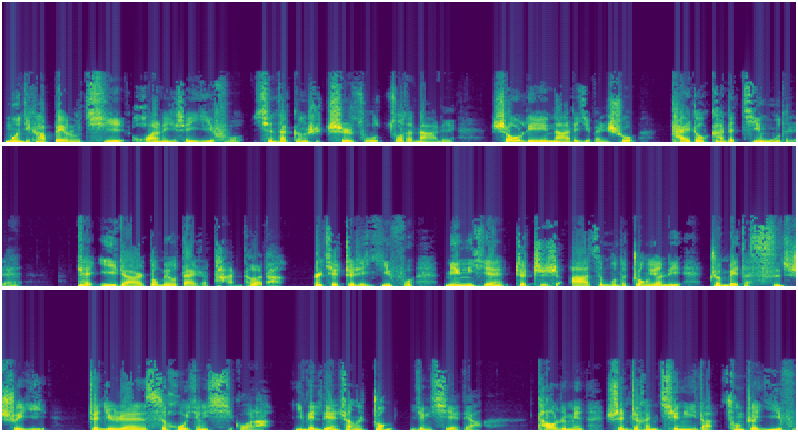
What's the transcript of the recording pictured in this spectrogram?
莫妮卡·贝鲁奇换了一身衣服，现在更是赤足坐在那里，手里拿着一本书，抬头看着进屋的人。他一点都没有带着忐忑的，而且这些衣服明显这只是阿兹木的庄园里准备的丝睡衣。这女人似乎已经洗过了，因为脸上的妆已经卸掉。陶志明甚至很轻易的从这衣服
